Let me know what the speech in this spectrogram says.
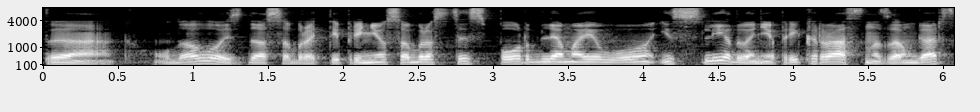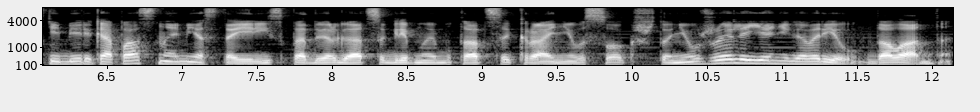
Так, удалось, да, собрать. Ты принес образцы спор для моего исследования. Прекрасно. Зангарский берег опасное место, и риск подвергаться грибной мутации крайне высок. Что, неужели я не говорил? Да ладно.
